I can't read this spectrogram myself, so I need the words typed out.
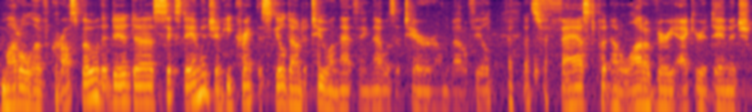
model of crossbow that did uh, six damage, and he cranked the skill down to two on that thing. That was a terror on the battlefield. It's fast, putting out a lot of very accurate damage.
